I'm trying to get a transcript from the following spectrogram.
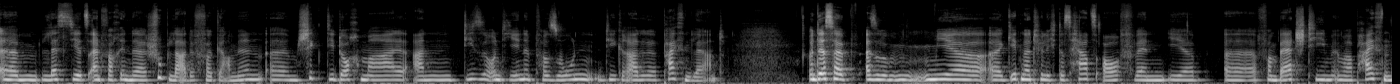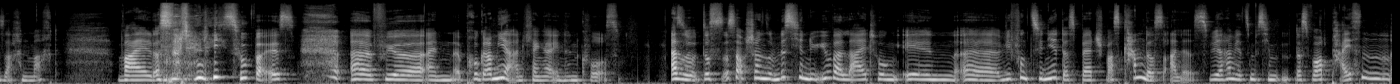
ähm, lässt sie jetzt einfach in der Schublade vergammeln. Ähm, schickt die doch mal an diese und jene Person, die gerade Python lernt. Und deshalb, also mir äh, geht natürlich das Herz auf, wenn ihr äh, vom Badge-Team immer Python-Sachen macht, weil das natürlich super ist äh, für einen ProgrammieranfängerInnen-Kurs. Also, das ist auch schon so ein bisschen eine Überleitung in, äh, wie funktioniert das Badge, was kann das alles? Wir haben jetzt ein bisschen das Wort Python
